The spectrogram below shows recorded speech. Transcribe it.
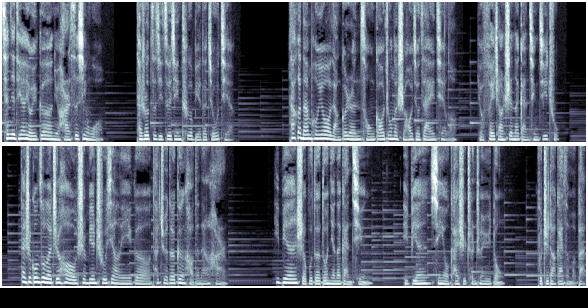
前几天有一个女孩私信我，她说自己最近特别的纠结，她和男朋友两个人从高中的时候就在一起了，有非常深的感情基础。但是工作了之后，身边出现了一个他觉得更好的男孩，一边舍不得多年的感情，一边心又开始蠢蠢欲动，不知道该怎么办。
